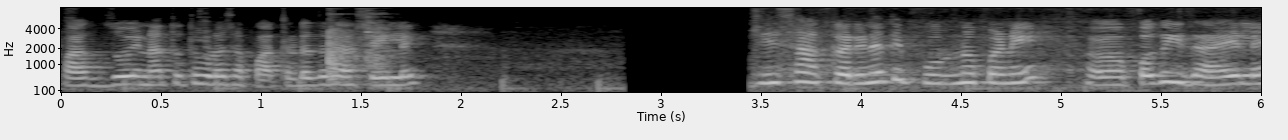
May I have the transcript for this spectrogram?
पाक जो आहे ना तो थोडासा पातळ जर असेल जी साखर आहे ना ती पूर्णपणे अं, जायला.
